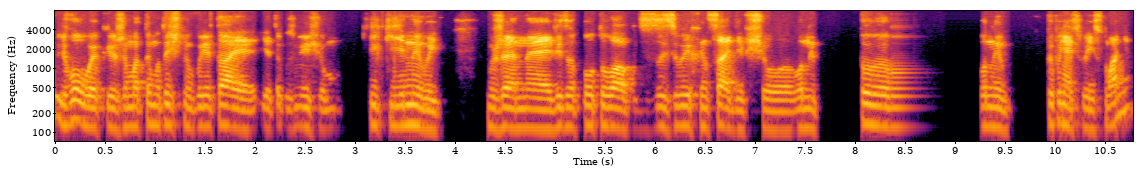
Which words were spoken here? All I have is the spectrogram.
Львову, який вже математично вилітає, я так розумію, що тільки лінивий вже не відрапортував з своїх інсайдів, що вони, вони припиняють своє існування.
